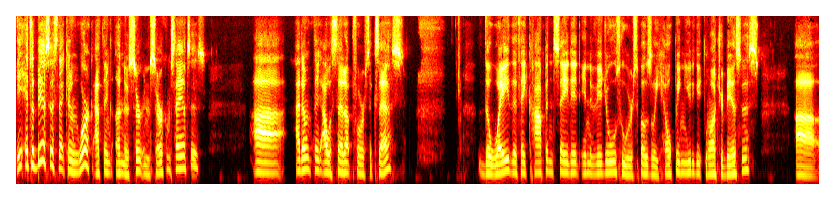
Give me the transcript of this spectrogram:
it's a business that can work i think under certain circumstances uh i don't think i was set up for success the way that they compensated individuals who were supposedly helping you to get launch your business uh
